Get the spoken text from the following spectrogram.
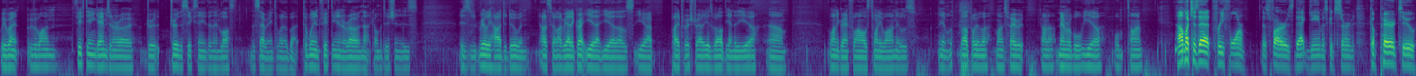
We went, we won 15 games in a row, drew drew the 16th, and then lost the 17th or whatever. But to win 15 in a row in that competition is is really hard to do, and I just felt like we had a great year that year. That was the year I played for Australia as well at the end of the year. Um, won a grand final. I was 21. It was yeah, that was probably my most favourite kind of memorable year or time. How much is that free form as far as that game is concerned compared to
